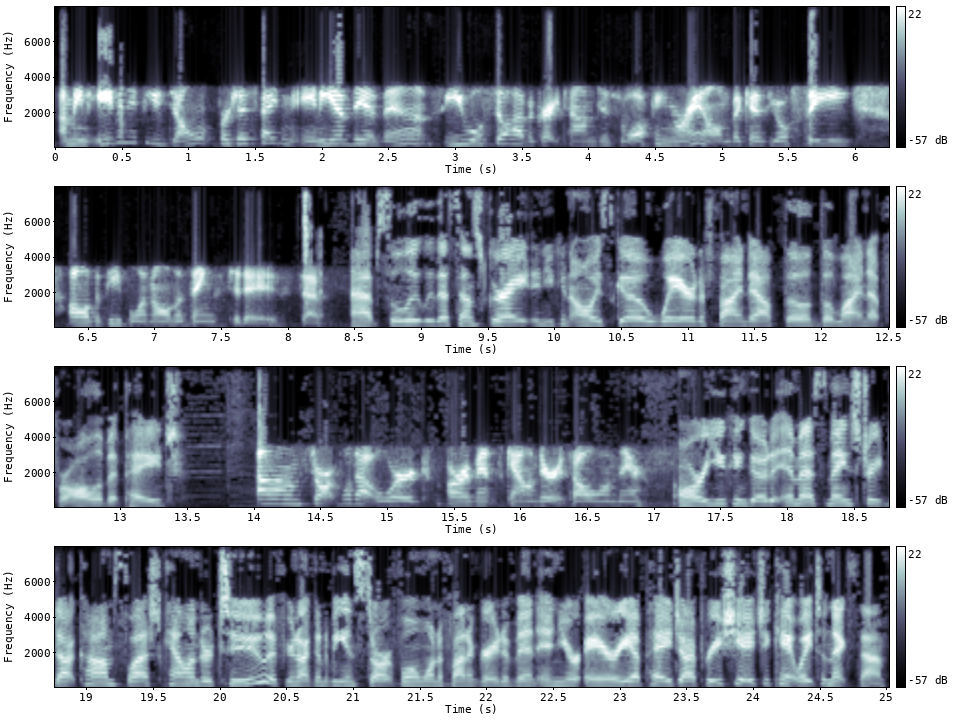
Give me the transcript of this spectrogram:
I mean, even if you don't participate in any of the events, you will still have a great time just walking around because you'll see all the people and all the things to do. So. Absolutely. That sounds great. And you can always go where to find out the, the lineup for all of it, Paige. Um, Starkville.org, our events calendar, it's all on there. Or you can go to msmainstreet.com slash calendar too if you're not going to be in Starkville and want to find a great event in your area. Paige, I appreciate you. Can't wait till next time.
